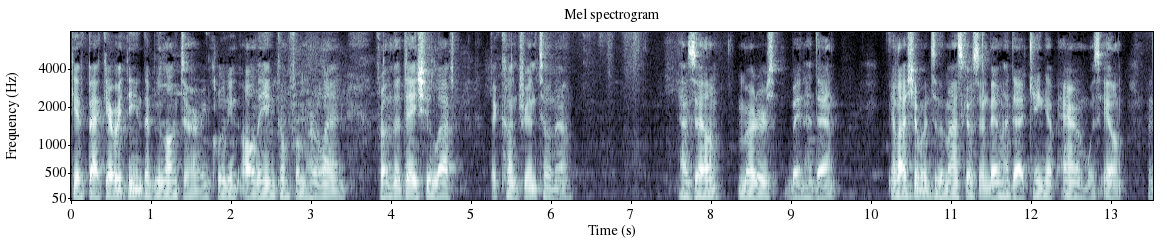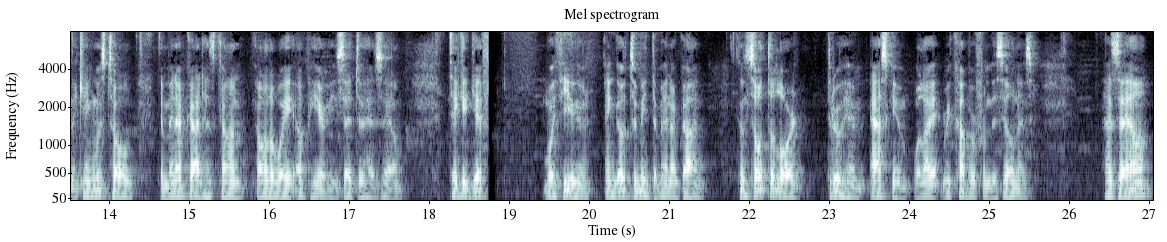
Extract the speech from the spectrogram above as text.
Give back everything that belonged to her, including all the income from her land, from the day she left the country until now. Hazael murders Ben Hadad. Elisha went to Damascus, and Ben-Hadad, king of Aram, was ill. When the king was told, The man of God has come all the way up here, he said to Hazael, Take a gift with you, and go to meet the man of God. Consult the Lord through him. Ask him, Will I recover from this illness? Hazael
